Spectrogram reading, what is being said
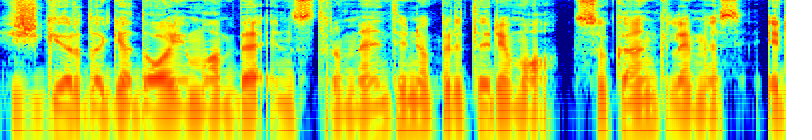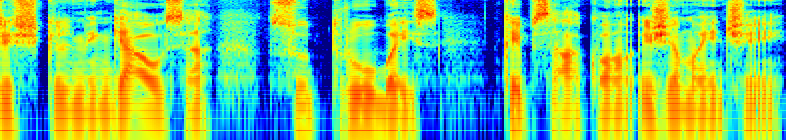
išgirdo gėdojimą be instrumentinio pritarimo, su kanklėmis ir iškilmingiausia, su trūbais, kaip sako žemaičiai.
